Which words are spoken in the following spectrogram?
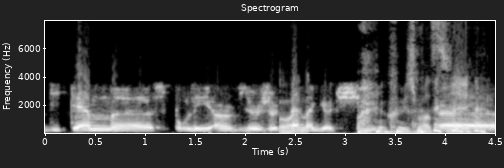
d'items euh, pour les, un vieux jeu de Ouais. Tamagotchi. oui, je m'en souviens. euh,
